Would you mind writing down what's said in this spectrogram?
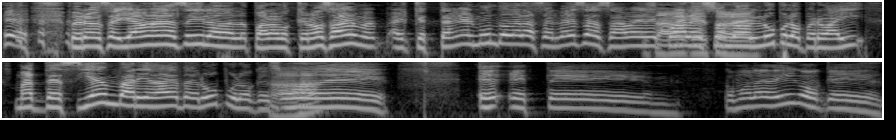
pero se llama así, lo- para los que no saben, el que está en el mundo de la cerveza sabe, cuáles son los lúpulos, pero hay más de 100 variedades de lúpulos, que eso es, eh, este, ¿cómo le digo? Que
